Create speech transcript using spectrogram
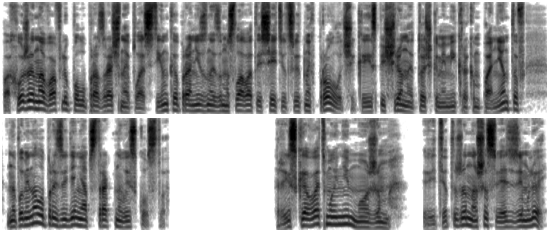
Похожая на вафлю полупрозрачная пластинка, пронизанная замысловатой сетью цветных проволочек и испещренная точками микрокомпонентов, напоминала произведение абстрактного искусства. «Рисковать мы не можем», ведь это же наша связь с землей.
